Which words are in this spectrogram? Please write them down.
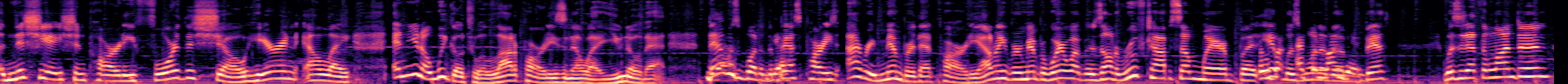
initiation party for the show here in LA. And you know, we go to a lot of parties in LA, you know that. That yeah, was one of the yeah. best parties. I remember that party. I don't even remember where it was. It was on a rooftop somewhere, but it was, it was one the of London. the best. Was it at the London?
